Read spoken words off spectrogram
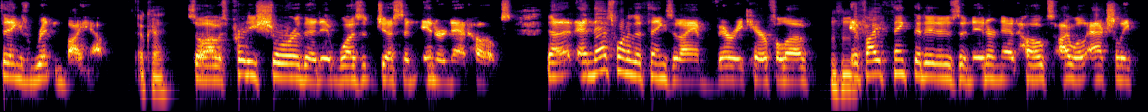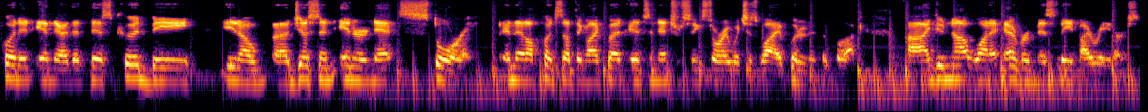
things written by him. Okay. So I was pretty sure that it wasn't just an internet hoax. Now, and that's one of the things that I am very careful of. Mhm. If I think that it is an internet hoax, I will actually put it in there that this could be, you know, uh, just an internet story. And then I'll put something like, but it's an interesting story, which is why I put it in the book. Uh, I do not want to ever mislead my readers.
